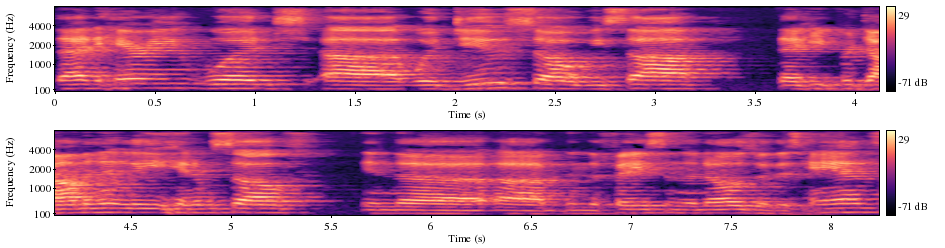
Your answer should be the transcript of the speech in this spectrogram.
that Harry would uh, would do. So we saw that he predominantly hit himself in the uh, in the face and the nose with his hands,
